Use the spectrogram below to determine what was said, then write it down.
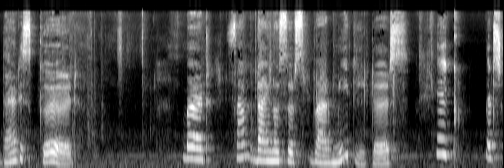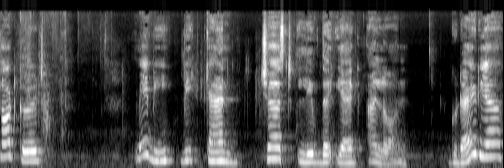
That is good. But some dinosaurs were meat eaters. Egg, that's not good. Maybe we can just leave the egg alone. Good idea.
